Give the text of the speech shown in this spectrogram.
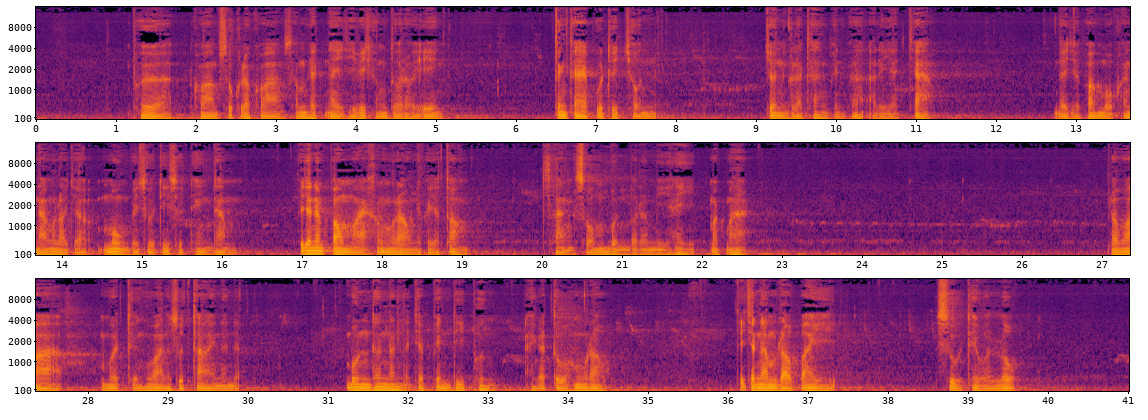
ๆ เพื่อความสุขและความสำเร็จในชีวิตของตัวเราเอง ตั้งแต่พุทธชน จนกระทั่งเป็นพระอริยเจ้า โดยเฉพาะหมู่คณะของเราจะมุ่งไปสู่ที่สุดแห่งธรรมเพราะฉะนั้นเป้าหมายของเราเนี่ยก็จะต้องสั่งสมบุญบารมีให้มาก ๆ เพราะว่าเมื่อถึงวาระสุดท้ายนั้นบุญเท่านั้นแหละจะเป็นที่พึ่งให้กับตัวของเรา ที่จะนำเราไปสู่เทวโลก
